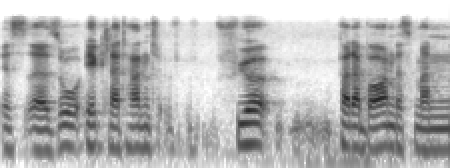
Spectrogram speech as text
ist äh, so eklatant für Paderborn, dass man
